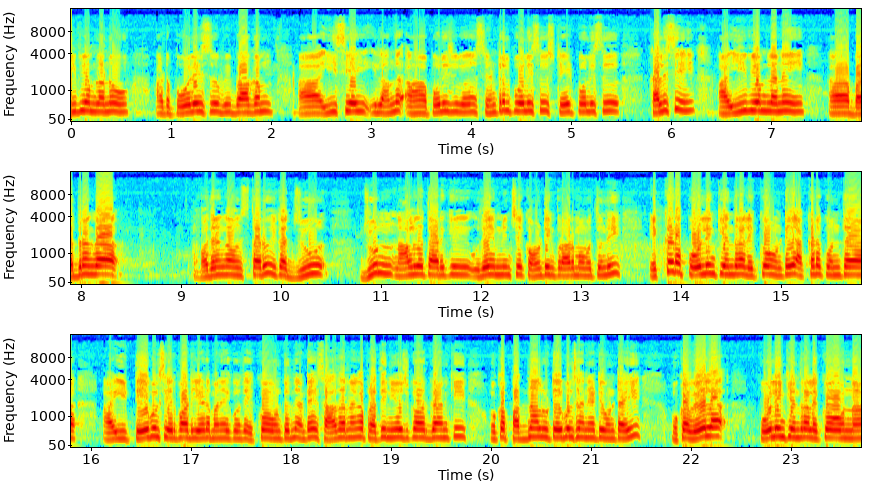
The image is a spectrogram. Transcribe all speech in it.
ఈవీఎంలను అటు పోలీసు విభాగం ఈసీఐ వీళ్ళందరూ పోలీసు విభాగం, సెంట్రల్ పోలీసు స్టేట్ పోలీసు కలిసి ఆ ఈవీఎంలని భద్రంగా భద్రంగా ఉంచుతారు. ఇక జూన్ జూన్ నాలుగో తారీఖు ఉదయం నుంచే కౌంటింగ్ ప్రారంభమవుతుంది. ఎక్కడ పోలింగ్ కేంద్రాలు ఎక్కువ ఉంటాయి అక్కడ కొంత ఈ టేబుల్స్ ఏర్పాటు చేయడం అనేది కొంత ఎక్కువ ఉంటుంది. అంటే సాధారణంగా ప్రతి నియోజకవర్గానికి ఒక పద్నాలుగు టేబుల్స్ అనేటివి ఉంటాయి. ఒకవేళ పోలింగ్ కేంద్రాలు ఎక్కువ ఉన్నా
